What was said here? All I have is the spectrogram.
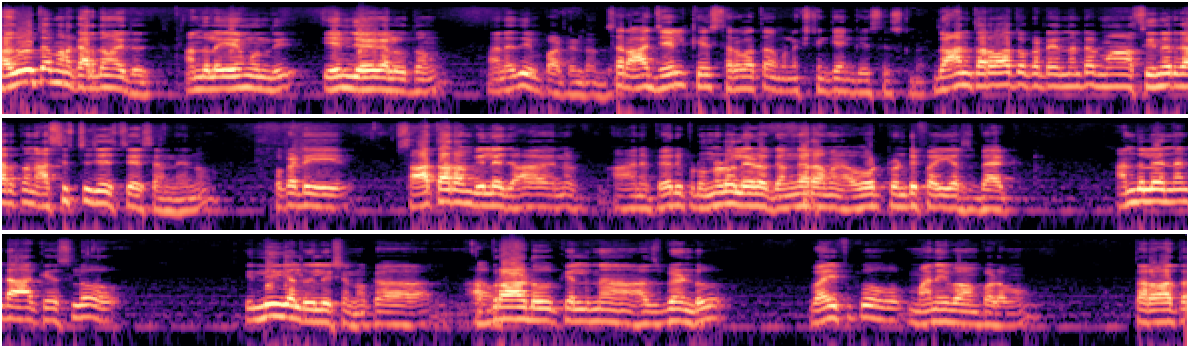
చదివితే మనకు అర్థమవుతుంది. అందులో ఏముంది? ఏం చేయగలుగుతాం? అనేది ఇంపార్టెంట్ అంతే సార్ ఆ జైలు కేసు తర్వాత నెక్స్ట్ ఇంకేం కేసు తీసుకున్నారు? దాని తర్వాత ఒకటి ఏంటంటే మా సీనియర్ గారితో అసిస్ట్ చేసి చేశాను నేను. ఒకటి సాతారం విలేజ్ ఆయన ఆయన పేరు ఇప్పుడు ఉన్నాడో లేడో గంగారాం అని about twenty five years back అందులో ఏంటంటే ఆ కేసులో ఇల్లీగల్ రిలేషన్ ఒక అబ్రాడ్కి వెళ్ళిన హస్బెండ్ వైఫ్కు మనీ పంపడము. తర్వాత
